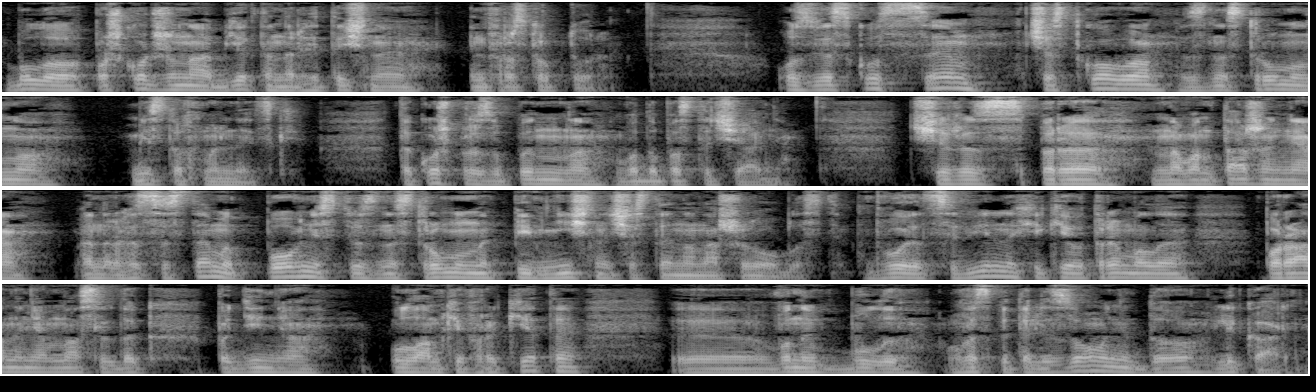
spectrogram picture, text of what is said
було пошкоджено об'єкт енергетичної інфраструктури. У зв'язку з цим частково знеструмлено місто Хмельницький. Також призупинено водопостачання. Через перенавантаження енергосистеми повністю знеструмлена північна частина нашої області. Двоє цивільних, які отримали поранення внаслідок падіння уламків ракети, е, вони були госпіталізовані до лікарні.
